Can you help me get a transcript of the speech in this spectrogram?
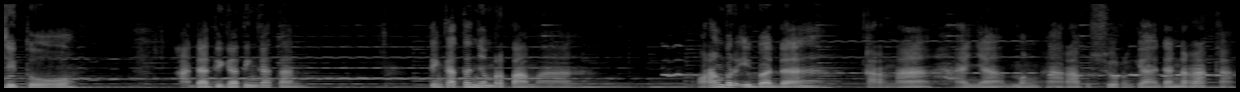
itu ada tiga tingkatan. Tingkatan yang pertama orang beribadah karena hanya mengharap surga dan neraka.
